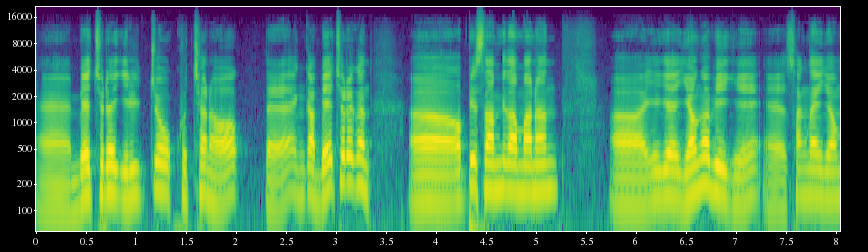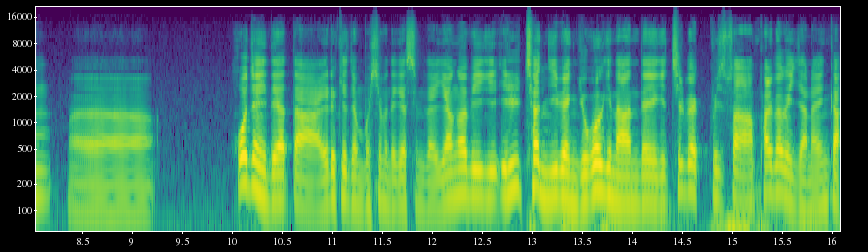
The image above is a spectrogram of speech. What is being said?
에, 매출액 1조 9천억 대 그러니까 매출액은 어, 엇비슷합니다만은 어, 이게 영업이익이 에, 상당히 좀 어, 호전이 되었다 이렇게 좀 보시면 되겠습니다. 영업이익이 1,206억이 나왔는데 이게 794, 800억이잖아요. 그러니까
